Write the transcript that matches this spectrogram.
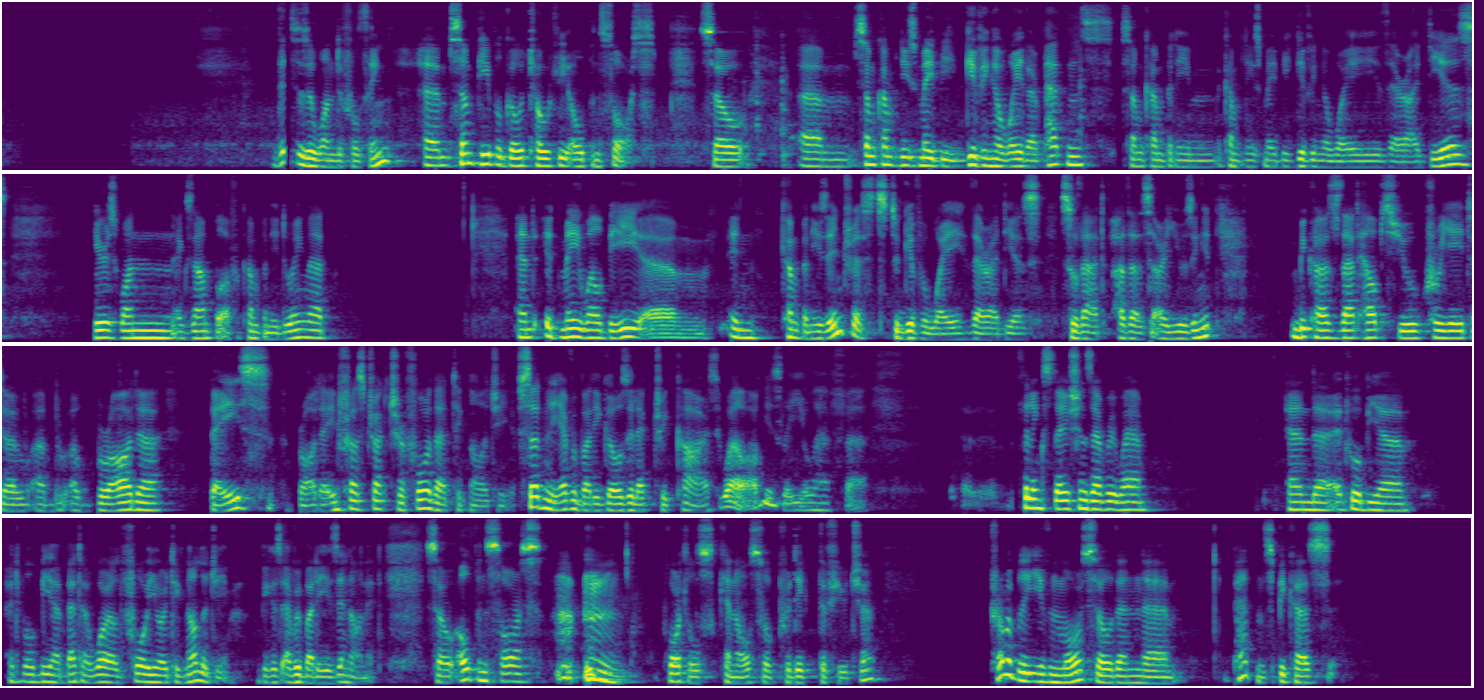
This is a wonderful thing. Um, some people go totally open source. So um, some companies may be giving away their patents. Some company companies may be giving away their ideas. Here's one example of a company doing that. And it may well be um, in companies' interests to give away their ideas so that others are using it, because that helps you create a, a, a broader base, a broader infrastructure for that technology. If suddenly everybody goes electric cars, well, obviously you'll have uh, uh, filling stations everywhere, and uh, it will be a it will be a better world for your technology because everybody is in on it. So open source portals can also predict the future, probably even more so than uh, patents because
